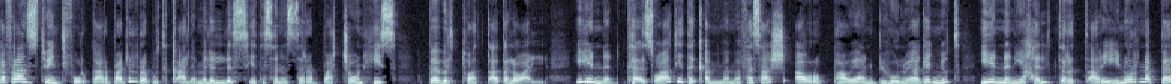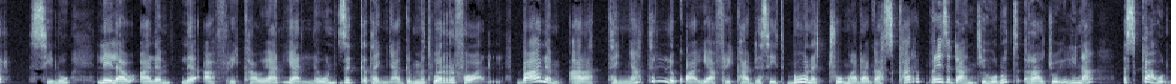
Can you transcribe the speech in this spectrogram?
ከፍራንስ 24 ጋር ባደረጉት ቃለ ምልልስ የተሰነዘረባቸውን ሂስ በብርቱ አጣጥለዋል። ይህንን ከእጽዋት የተቀመመ ፈሳሽ አውሮፓውያን ቢሆኑ ያገኙት ይህንን ያህል ጥርጣሬ ይኖር ነበር ሲሉ ሌላው ዓለም ለአፍሪካውያን ያለውን ዝቅተኛ ግምት ወርፈዋል። በዓለም አራተኛ ትልቋ የአፍሪካ ደሴት በሆነችው ማዳጋስካር ፕሬዝዳንት የሆኑት ራጆይሊና እስካሁን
